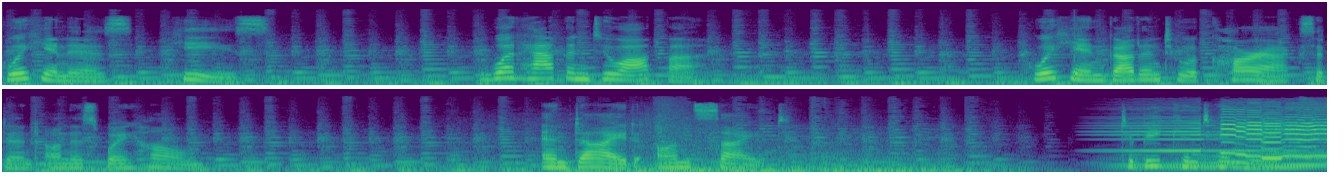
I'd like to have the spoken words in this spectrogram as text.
Gwihyeon is, he's. What happened to Oppa? Gwihyeon got into a car accident on his way home. And died on site. To be continued.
